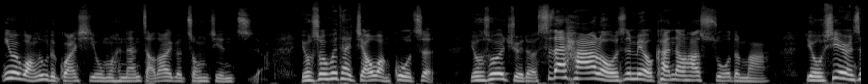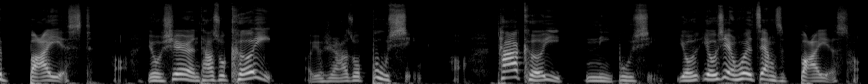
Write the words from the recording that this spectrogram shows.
因为网络的关系，我们很难找到一个中间值啊。有时候会太矫枉过正，有时候会觉得是在 Hello 是没有看到他说的吗？有些人是 biased 好，有些人他说可以啊，有些人他说不行好，他可以你不行。有有些人会这样子 biased 哈。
